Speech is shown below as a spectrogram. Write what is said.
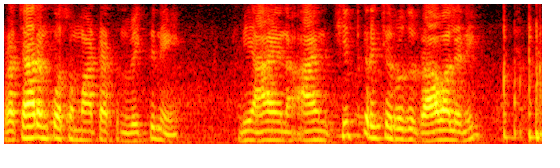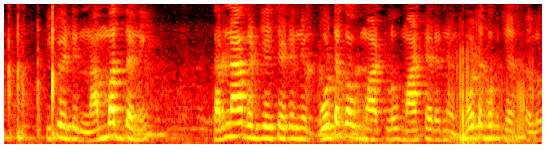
ప్రచారం కోసం మాట్లాడుతున్న వ్యక్తిని మీ ఆయన ఆయన చిత్కరించే రోజులు రావాలని ఇటువంటి నమ్మద్దని కరుణాకర్ చేసేటన్ని బూటకపు మాటలు మాట్లాడని బూటకపు చేస్తలు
